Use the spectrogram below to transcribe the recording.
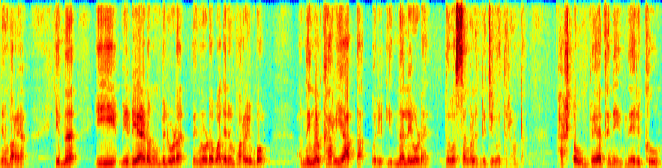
ഞാൻ പറയാം ഇന്ന് ഈ മീഡിയയുടെ മുമ്പിലൂടെ നിങ്ങളോട് വചനം പറയുമ്പോൾ നിങ്ങൾക്കറിയാത്ത ഒരു ഇന്നലെയുടെ ദിവസങ്ങൾ എന്റെ ജീവിതത്തിലുണ്ട്. കഷ്ടവും വേദനയും ഞെരുക്കവും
